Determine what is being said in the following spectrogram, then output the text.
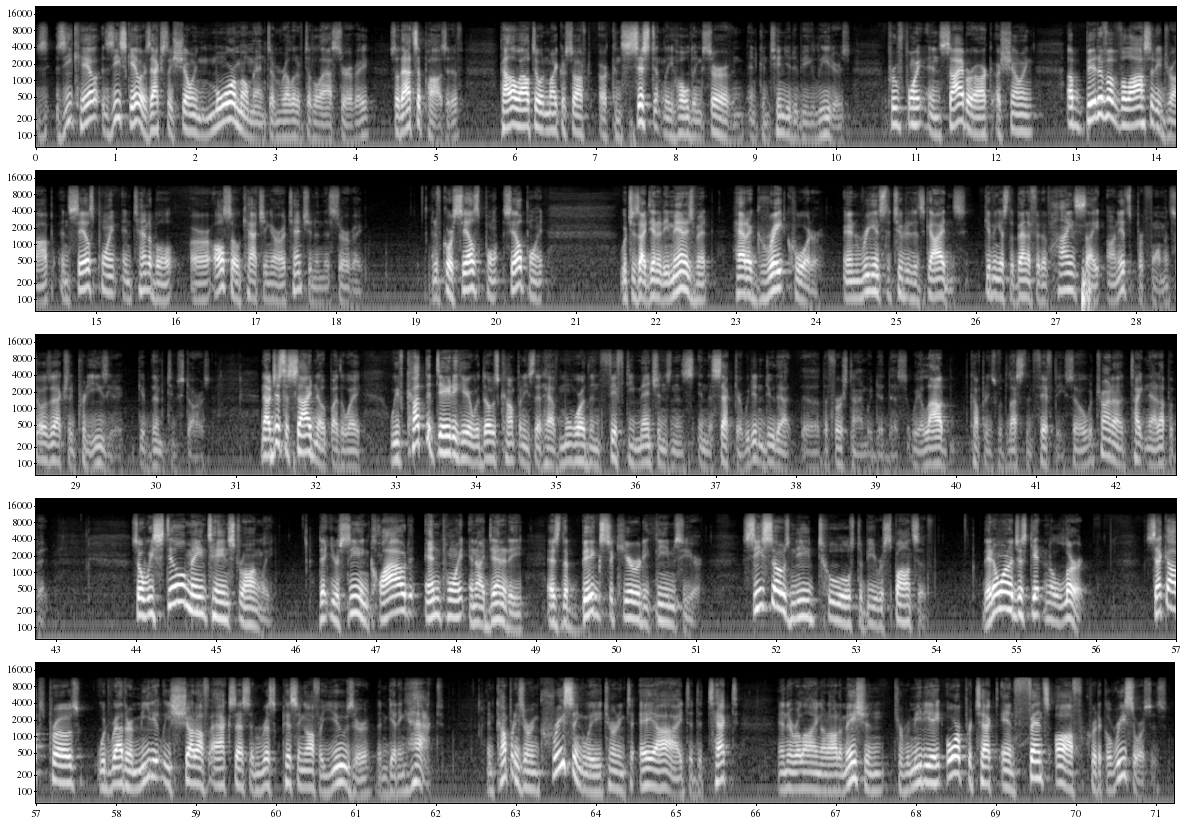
Zscaler is actually showing more momentum relative to the last survey, so that's a positive. Palo Alto and Microsoft are consistently holding serve and, and continue to be leaders. Proofpoint and CyberArk are showing a bit of a velocity drop and SailPoint and Tenable are also catching our attention in this survey. And of course, SailPoint, which is identity management, had a great quarter and reinstituted its guidance, giving us the benefit of hindsight on its performance. So it was actually pretty easy to give them two stars. Now, just a side note, by the way, we've cut the data here with those companies that have more than 50 mentions in, this, in the sector. We didn't do that uh, the first time we did this. We allowed companies with less than 50. So we're trying to tighten that up a bit. So we still maintain strongly that you're seeing cloud, endpoint, and identity as the big security themes here. CISOs need tools to be responsive. They don't want to just get an alert. SecOps pros would rather immediately shut off access and risk pissing off a user than getting hacked. And companies are increasingly turning to AI to detect and they're relying on automation to remediate or protect and fence off critical resources.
